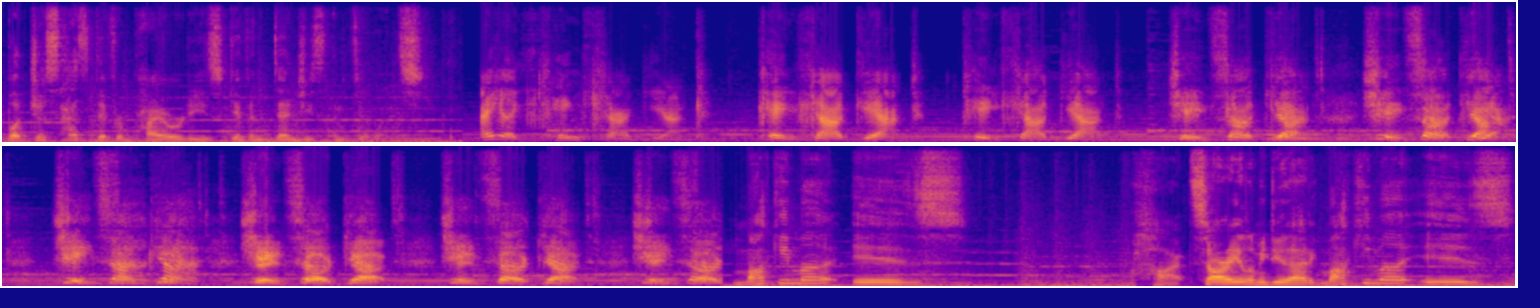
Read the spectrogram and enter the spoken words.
but just has different priorities given Denji's influence. I like chainsaw yacht. Chainsaw yacht. Chainsaw yacht. Chainsaw yacht. Chainsaw yacht. Chainsaw yacht. Chainsaw yacht. Chainsaw. Chainsaw. Makima is hot. Sorry, let me do that. Makima is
